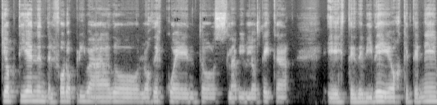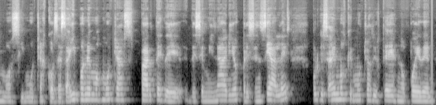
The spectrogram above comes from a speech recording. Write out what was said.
que obtienen del foro privado, los descuentos, la biblioteca este, de videos que tenemos y muchas cosas. Ahí ponemos muchas partes de, seminarios presenciales porque sabemos que muchos de ustedes no pueden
